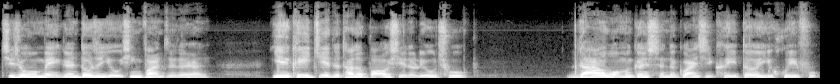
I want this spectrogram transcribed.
其实我们每个人都是有心犯罪的人，也可以借着他的保血的流出，然而我们跟神的关系可以得以恢复。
